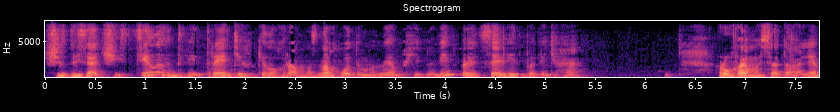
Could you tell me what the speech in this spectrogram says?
66,2 третіх кілограма. Знаходимо необхідну відповідь, це відповідь Г. Рухаємося далі.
